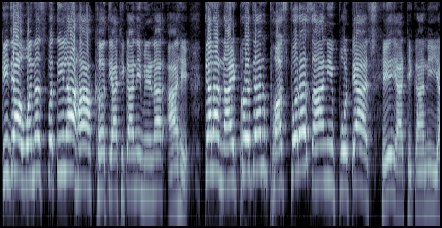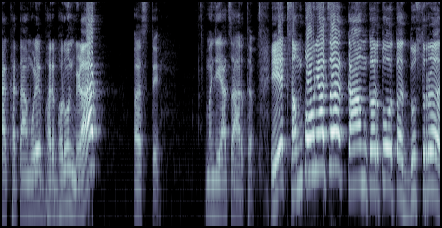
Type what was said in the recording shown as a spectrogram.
की ज्या वनस्पतीला हा खत या ठिकाणी मिळणार आहे त्याला नायट्रोजन फॉस्फरस आणि पोटॅश हे या ठिकाणी या खतामुळे भरभरून मिळत असते. म्हणजे याचा अर्थ एक संपवण्याचं काम करतो तर दुसरं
